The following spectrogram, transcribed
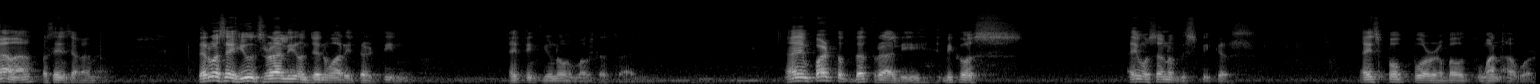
Mama, pasensya ka na. There was a huge rally on January 13. I think you know about that rally. I am part of that rally because I was one of the speakers. I spoke for about one hour.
